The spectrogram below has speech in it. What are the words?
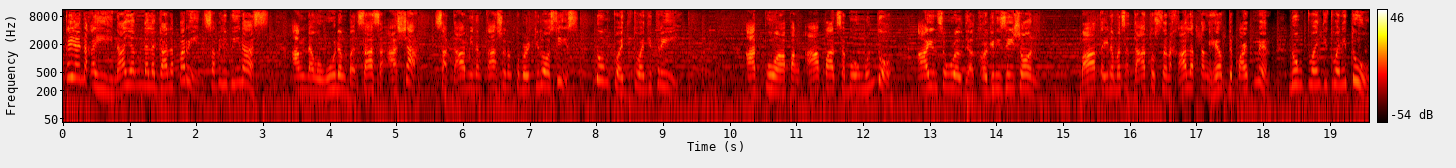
Kaya nakahihinayang nalagana pa rin sa Pilipinas ang nangungunang bansa sa Asya sa dami ng kaso ng tuberculosis noong 2023. At pumapang-apat sa buong mundo ayon sa World Health Organization. Batay naman sa datos na nakalap ng Health Department noong 2022,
